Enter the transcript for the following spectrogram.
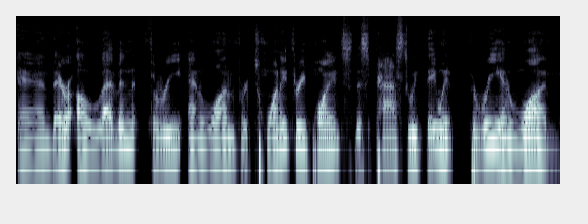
and they're 11 3 and 1 for 23 points. This past week, they went 3 and 1,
